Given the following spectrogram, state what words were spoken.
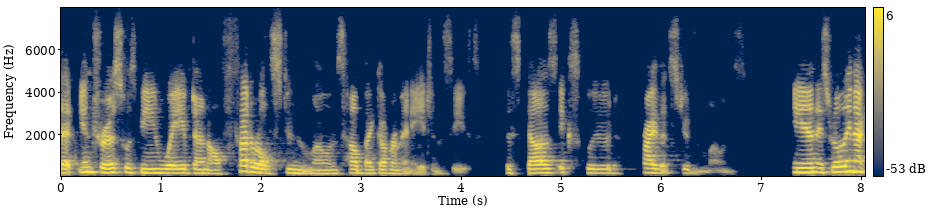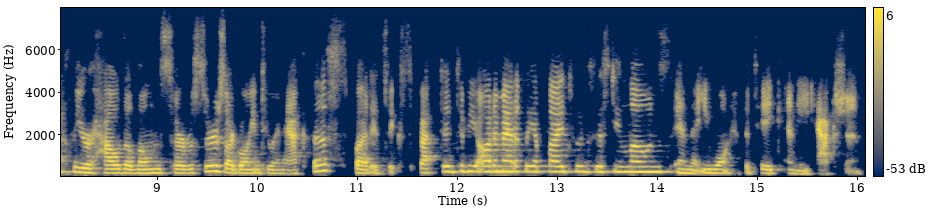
that interest was being waived on all federal student loans held by government agencies. This does exclude private student loans. And it's really not clear how the loan servicers are going to enact this, but it's expected to be automatically applied to existing loans and that you won't have to take any action.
